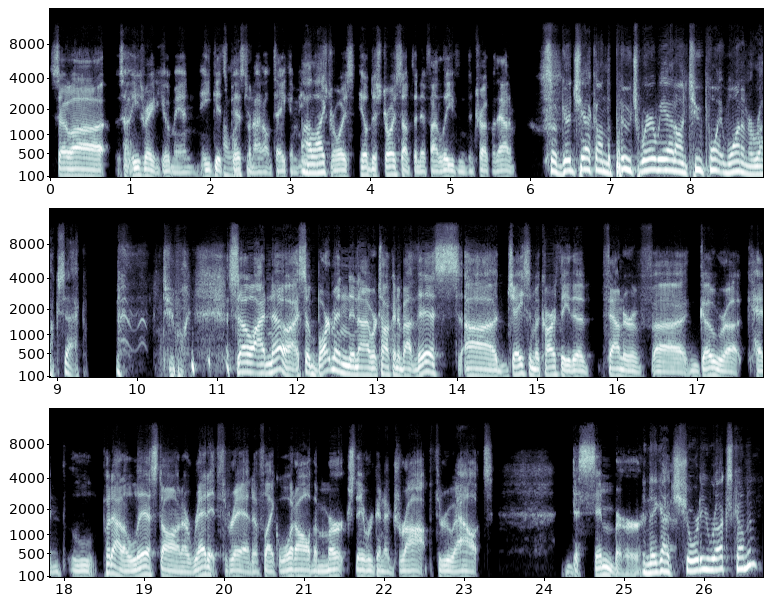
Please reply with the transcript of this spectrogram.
So uh so he's ready to go, man. He gets like pissed it. when I don't take him. He I like it. destroys he'll destroy something if I leave the truck without him. So good check on the pooch. Where are we at on 2.1 in a rucksack? Two point. so I know. So Bartman and I were talking about this. Uh, Jason McCarthy, the founder of uh, GoRuck, had l- put out a list on a Reddit thread of like what all the merch they were going to drop throughout December. And they got shorty rucks coming?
